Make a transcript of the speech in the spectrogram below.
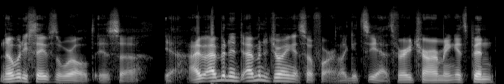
nobody saves the world is uh yeah. I, I've been I've been enjoying it so far. Like it's yeah, it's very charming. It's been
